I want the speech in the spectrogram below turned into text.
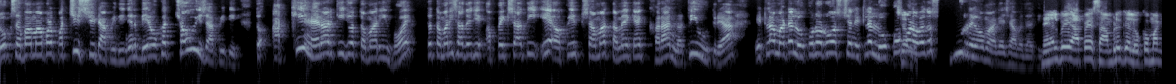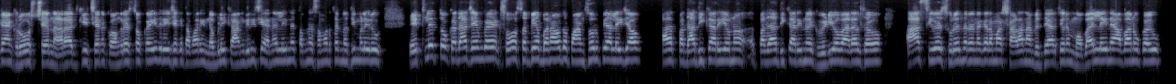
લોકસભામાં પણ પચીસ સીટ આપી દીધી અને બે વખત છવ્વીસ આપી હતી. તો આખી હેરાર્કી જો તમારી હોય તો તમારી સાથે જે અપેક્ષા હતી એ અપેક્ષામાં તમે ક્યાંક ખરા નથી ઉતર્યા. એટલા માટે લોકોનો રોષ છે ને એટલે લોકો પણ હવે તો દૂર રહેવા માંગે છે આ બધાથી. નેહલભાઈ આપે સાંભળ્યું કે લોકોમાં ક્યાંક રોષ છે નારાજગી છે અને કોંગ્રેસ તો કહી જ રહી છે કે તમારી નબળી કામગીરી છે એને લઈને તમને સમર્થન નથી મળી રહ્યું. એટલે તો કદાચ એમ કહે સો સભ્ય બનાવો તો પાંચસો રૂપિયા લઈ જાઓ. આ પદાધિકારીઓનો, પદાધિકારીનો એક વીડિયો વાયરલ થયો. આ સિવાય સુરેન્દ્રનગરમાં શાળાના વિદ્યાર્થીઓને મોબાઈલ લઈને આવવાનું કહ્યું.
